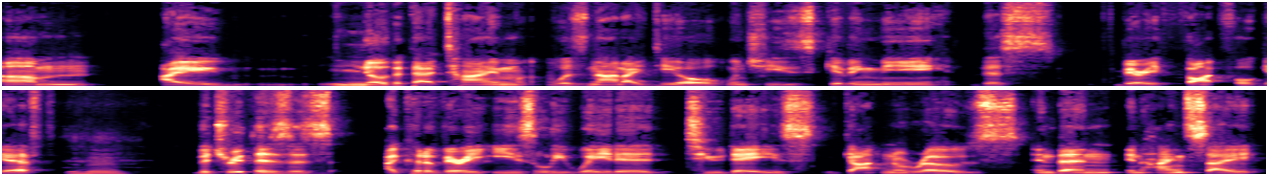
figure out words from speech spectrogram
Um, I know that that time was not ideal when she's giving me this very thoughtful gift. Mm-hmm. The truth is, is I could have very easily waited two days, gotten a rose, and then in hindsight,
